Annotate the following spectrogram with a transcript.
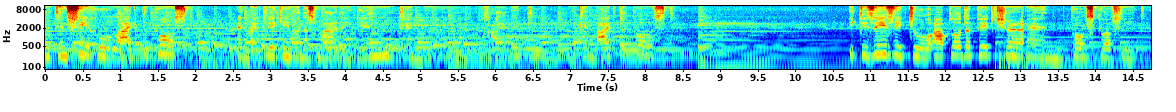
You can see who liked the post and by clicking on a smiley again you can uh, hide it. You can like the post. It is easy to upload a picture and post to a feed.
